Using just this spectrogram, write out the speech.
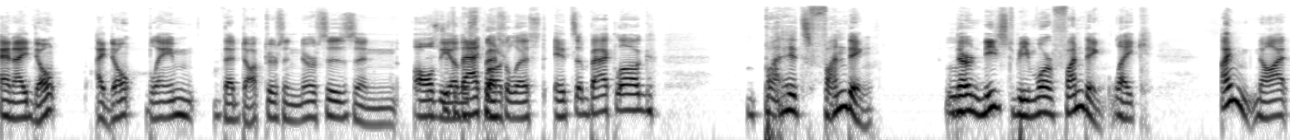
and I don't, I don't blame the doctors and nurses and all It's the other specialists. It's a backlog, but it's funding. There needs to be more funding. Like, I'm not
